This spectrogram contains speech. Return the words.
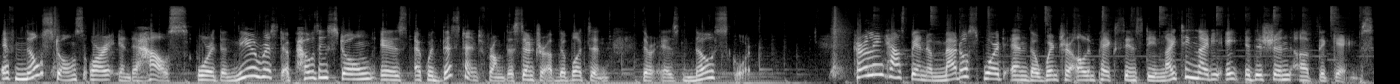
If no stones are in the house or the nearest opposing stone is equidistant from the center of the button, there is no score. Curling has been a medal sport in the Winter Olympics since the 1998 edition of the Games.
